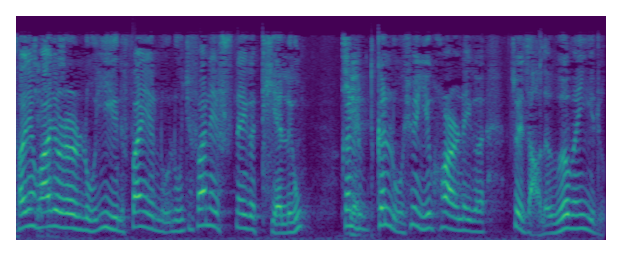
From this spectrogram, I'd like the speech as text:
曹金华就是鲁艺翻译鲁鲁迅翻那那个铁流，铁跟跟鲁迅一块儿那个最早的俄文译者，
